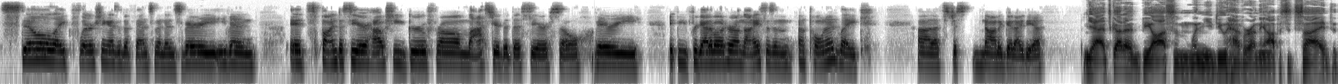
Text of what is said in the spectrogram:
still like flourishing as a defenseman. It's very even. It's fun to see her how she grew from last year to this year. So very. If you forget about her on the ice as an opponent, like uh, that's just not a good idea. Yeah, it's got to be awesome when you do have her on the opposite side to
